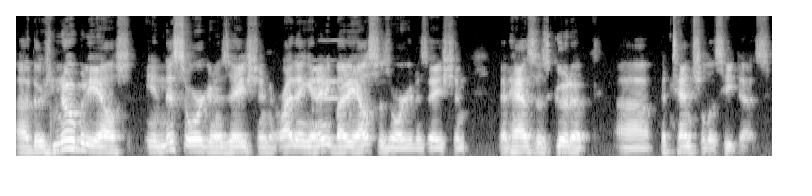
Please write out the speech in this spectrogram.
Uh, there's nobody else in this organization, or I think in anybody else's organization, that has as good a uh, potential as he does.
